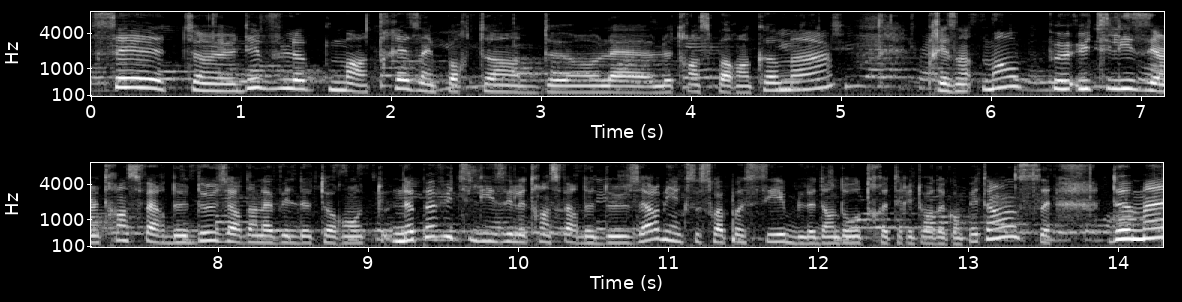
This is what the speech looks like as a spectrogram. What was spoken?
C'est un développement très important dans le transport en commun. Présentement, peut utiliser un transfert de deux heures dans la ville de Toronto, ne peuvent utiliser le transfert de deux heures, bien que ce soit possible dans d'autres territoires de compétences. Demain,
